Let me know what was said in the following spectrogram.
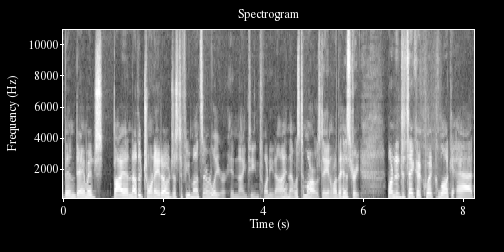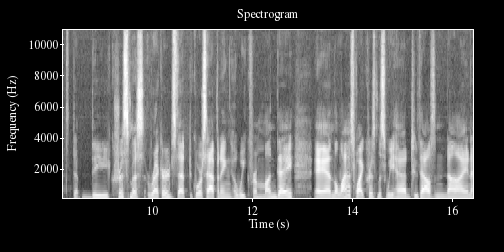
been damaged by another tornado just a few months earlier in 1929. That was tomorrow's day in weather history. Wanted to take a quick look at the Christmas records. That, of course, happening a week from Monday. And the last white Christmas we had, 2009,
